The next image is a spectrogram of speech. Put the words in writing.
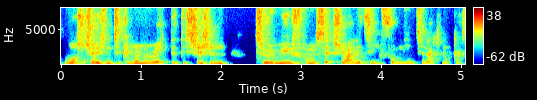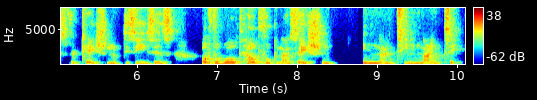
was chosen to commemorate the decision to remove homosexuality from the International Classification of Diseases of the World Health Organization in 1990.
